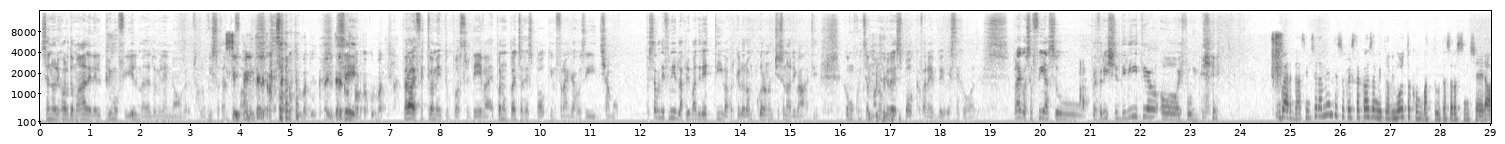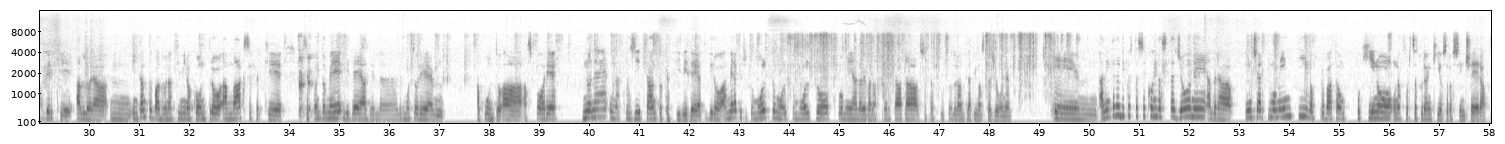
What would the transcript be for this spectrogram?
se non ricordo male, nel primo film del 2009. L'ho visto tempo sì, fa. per il teletrasporto a curvatura. Per il teletrasporto sì, a curvatura. Però effettivamente un po' strideva. E poi non penso che Spock infranga così, diciamo. Possiamo definire la prima direttiva perché loro ancora non ci sono arrivati. Comunque, insomma, non credo che Spock farebbe queste cose. Prego, Sofia, su preferisci il dilitio o i funghi? Guarda, sinceramente su questa cosa mi trovi molto combattuta, sarò sincera, mm. perché allora, mh, intanto vado un attimino contro a Max perché secondo me l'idea del, del motore mh, appunto a, a, spore non è una così tanto cattiva idea. Ti dirò, a me era piaciuto molto molto molto come l'avevano affrontata soprattutto durante la prima stagione. E mh, all'interno di questa seconda stagione, allora in certi momenti l'ho trovata un pochino una forzatura anch'io, sarò sincera.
